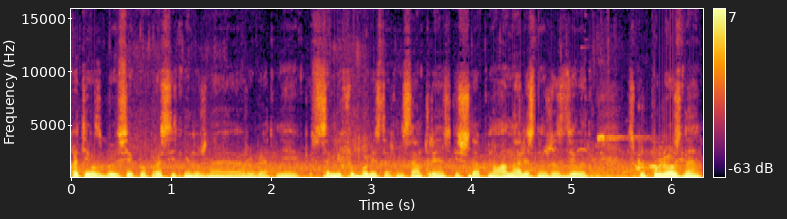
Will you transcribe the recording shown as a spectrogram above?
хотелось бы всех попросить, не нужно ругать ни самих футболистов, ни сам тренерский штаб, но анализ нужно сделать скрупулезно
